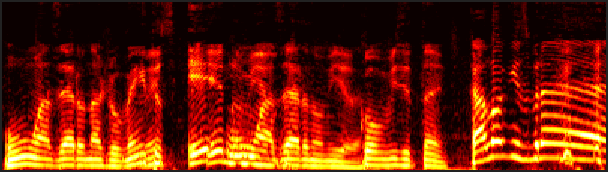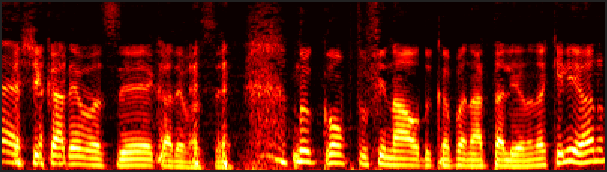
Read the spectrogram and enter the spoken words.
1 a 0 na Juventus e, e 1 Milan. a 0 no Milan. Como visitante. Calogues Brecht, cadê você? Cadê você? no cômputo final do campeonato italiano daquele ano,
